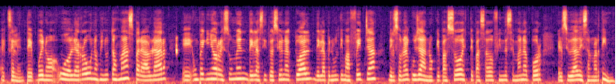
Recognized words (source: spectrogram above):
Excelente. Bueno, Hugo, le robo unos minutos más para hablar eh, un pequeño resumen de la situación actual de la penúltima fecha del Zonal Cuyano que pasó este pasado fin de semana por el ciudad de San Martín.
